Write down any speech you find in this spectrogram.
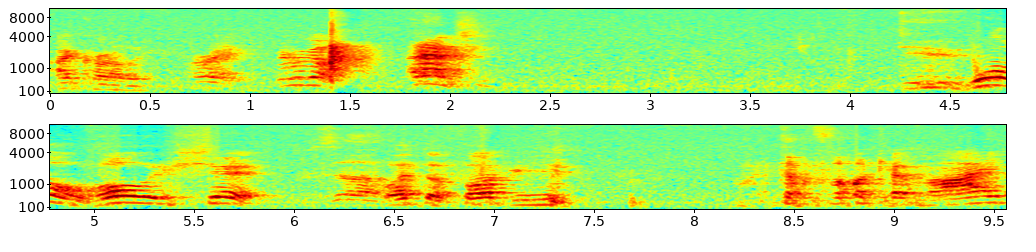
Hi, Carly. Alright, here we go. Action! Dude, Whoa, holy shit. what's up? What the fuck are you? What the fuck am I?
